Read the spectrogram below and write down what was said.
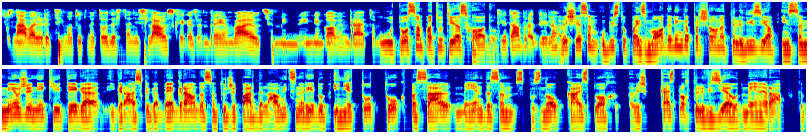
spoznavali recimo tudi metode Stanislavskega z Andrejem Vajovcem in, in njegovim bratom. Uh, to sem pa tudi jaz hodil. Je dobro delo. A veš, jaz sem v bistvu pa iz modelinga prišel na televizijo in sem imel že nekaj tega igralskega backgrounda, sem tudi že par delavnic naredil in je to tok pasal meni, da sem spoznal, kaj sploh, veš, kaj sploh televizija od mene rab. Ker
